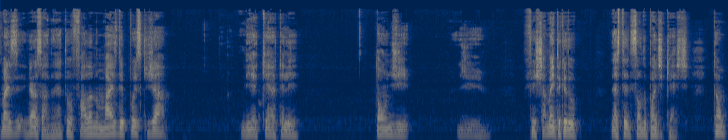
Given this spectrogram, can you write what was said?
Mas engraçado, né? Tô falando mais depois que já dei aqui aquele tom de, de fechamento aqui do, desta edição do podcast. Então,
